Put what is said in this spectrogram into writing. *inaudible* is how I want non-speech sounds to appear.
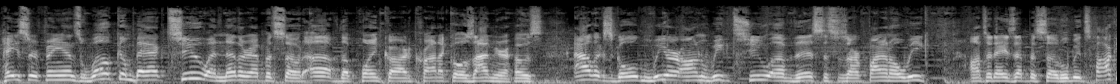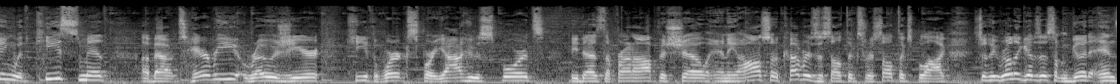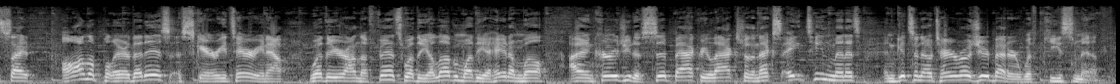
Pacer fans, welcome back to another episode of the Point Guard Chronicles. I'm your host, Alex Golden. We are on week two of this. This is our final week. On today's episode, we'll be talking with Keith Smith about Terry Rozier. Keith works for Yahoo Sports. He does the front office show, and he also covers the Celtics for Celtics blog. So he really gives us some good insight on the player that is Scary Terry. Now, whether you're on the fence, whether you love him, whether you hate him, well, I encourage you to sit back, relax for the next 18 minutes, and get to know Terry Rozier better with Keith Smith.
